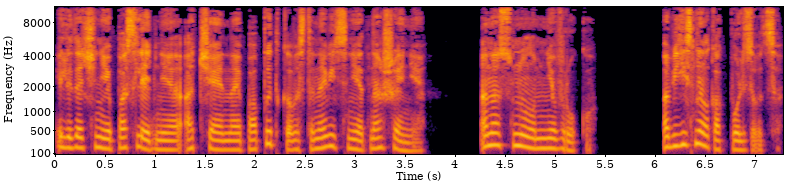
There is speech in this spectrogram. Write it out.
или точнее, последняя отчаянная попытка восстановить с ней отношения. Она сунула мне в руку. Объяснял, как пользоваться.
